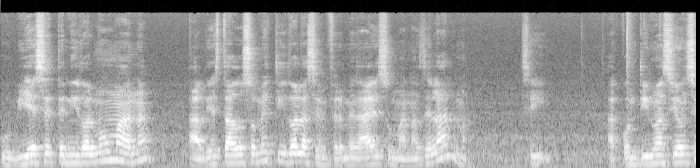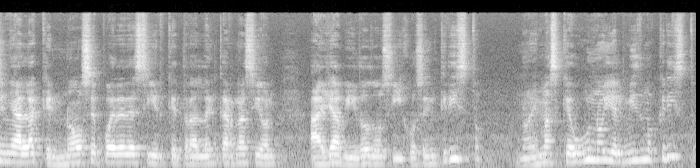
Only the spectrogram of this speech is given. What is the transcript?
hubiese tenido alma humana, habría estado sometido a las enfermedades humanas del alma. ¿sí? A continuación señala que no se puede decir que tras la encarnación haya habido dos hijos en Cristo. No hay más que uno y el mismo Cristo.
